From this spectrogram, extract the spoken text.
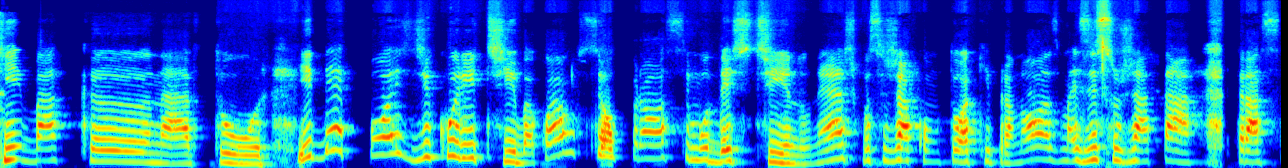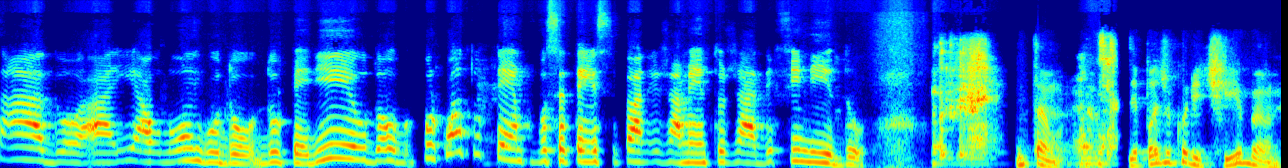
Que bacana, Arthur. E depois de Curitiba, qual é o seu próximo destino? Né? Acho que você já contou aqui para nós, mas isso já está traçado aí ao longo do, do período. Por quanto tempo você tem esse planejamento já definido? Então, depois de Curitiba,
